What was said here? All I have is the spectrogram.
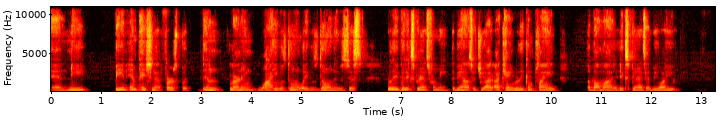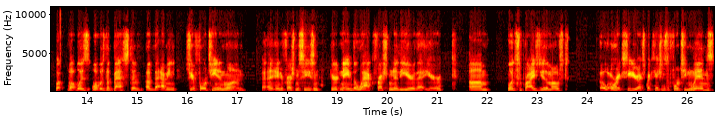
and me being impatient at first, but then learning why he was doing what he was doing. It was just really a good experience for me, to be honest with you. I, I can't really complain about my experience at BYU. What what was what was the best of, of that? I mean, so you're 14 and one in your freshman season. You're named the WAC Freshman of the Year that year. Um, what surprised you the most, or exceeded your expectations of 14 wins?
